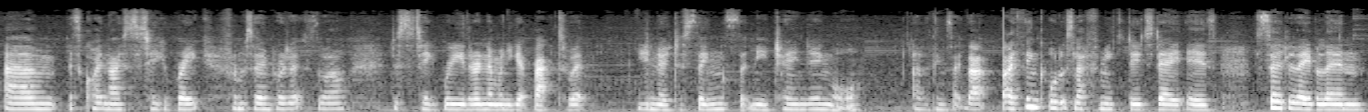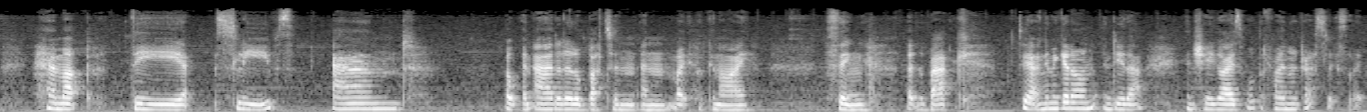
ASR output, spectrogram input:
Um, it's quite nice to take a break from a sewing project as well, just to take a breather and then when you get back to it you notice things that need changing or other things like that. I think all that's left for me to do today is sew the label in, hem up the sleeves and oh and add a little button and like hook and eye thing at the back. So yeah I'm gonna get on and do that and show you guys what the final dress looks like.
